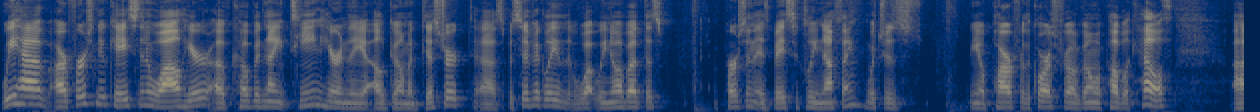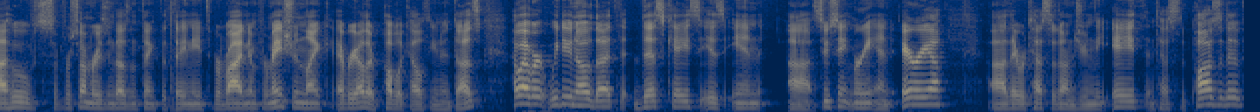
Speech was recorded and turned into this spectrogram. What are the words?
We have our first new case in a while here of COVID 19 here in the Algoma district. Uh, specifically, what we know about this person is basically nothing, which is you know par for the course for Algoma Public Health, uh, who for some reason doesn't think that they need to provide information like every other public health unit does. However, we do know that this case is in uh, Sault Ste. Marie and area. Uh, they were tested on June the 8th and tested positive.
